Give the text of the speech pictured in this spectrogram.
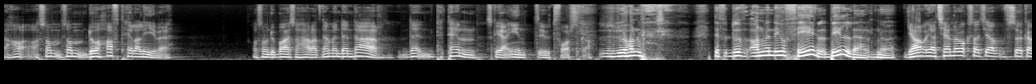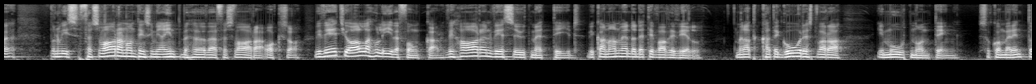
ha- som, som du har haft hela livet. Och som du bara är så här att ja men den där, den, den ska jag inte utforska. Du använder, det- du använder ju fel bilder nu. Ja, och jag känner också att jag försöker på något vis försvara någonting som jag inte behöver försvara också. Vi vet ju alla hur livet funkar. Vi har en viss utmätt tid. Vi kan använda det till vad vi vill. Men att kategoriskt vara emot någonting så kommer inte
